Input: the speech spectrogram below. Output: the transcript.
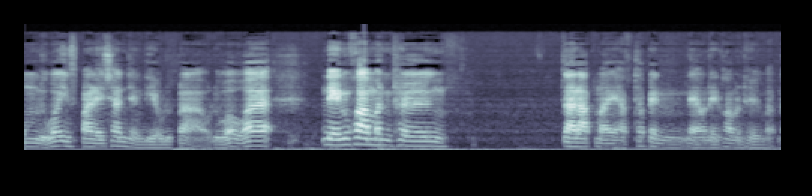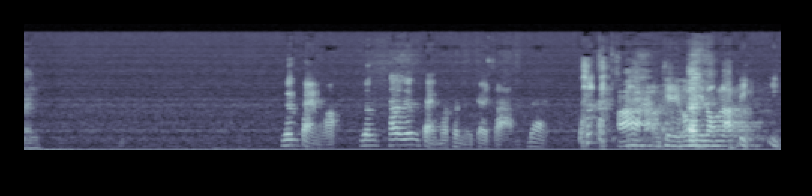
มหรือว่าอินสปิเรชันอย่างเดียวหรือเปล่า หรือว่าว่า เน้นความบันเทิง จะรับไหมครับ ถ้าเป็นแนวเน้นความบันเทิงแบบนั้น เรื่องแต่งเหรอเรื่องถ้าเรื่องแต่งมาเสนอไก่สามได้อ่าโอเคเขามีรองรับอีกอีก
